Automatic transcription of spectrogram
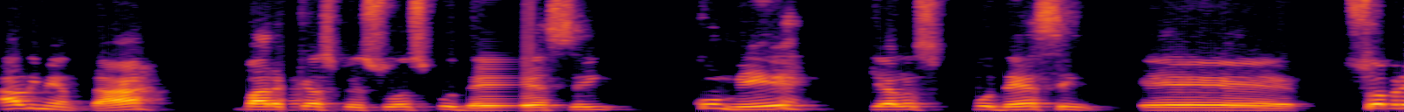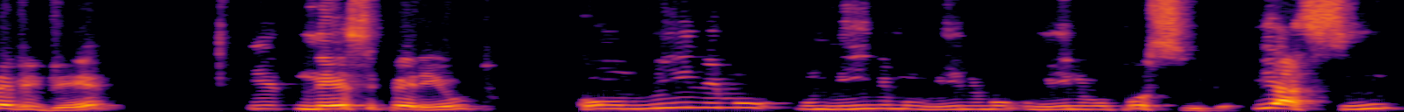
alimentar, para que as pessoas pudessem comer, que elas pudessem é, sobreviver e nesse período com o mínimo, o mínimo, mínimo, o mínimo possível. E assim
